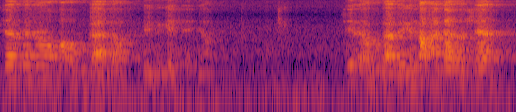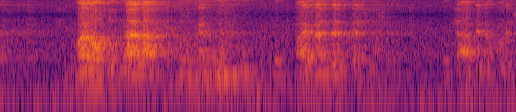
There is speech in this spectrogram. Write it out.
Sir, meron ako abogado, bibigay sa inyo. Sino ang abogado? Yung nakaganon, sir. Malungkot na lang. 500 pesos, sir. Sabi ng polis,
